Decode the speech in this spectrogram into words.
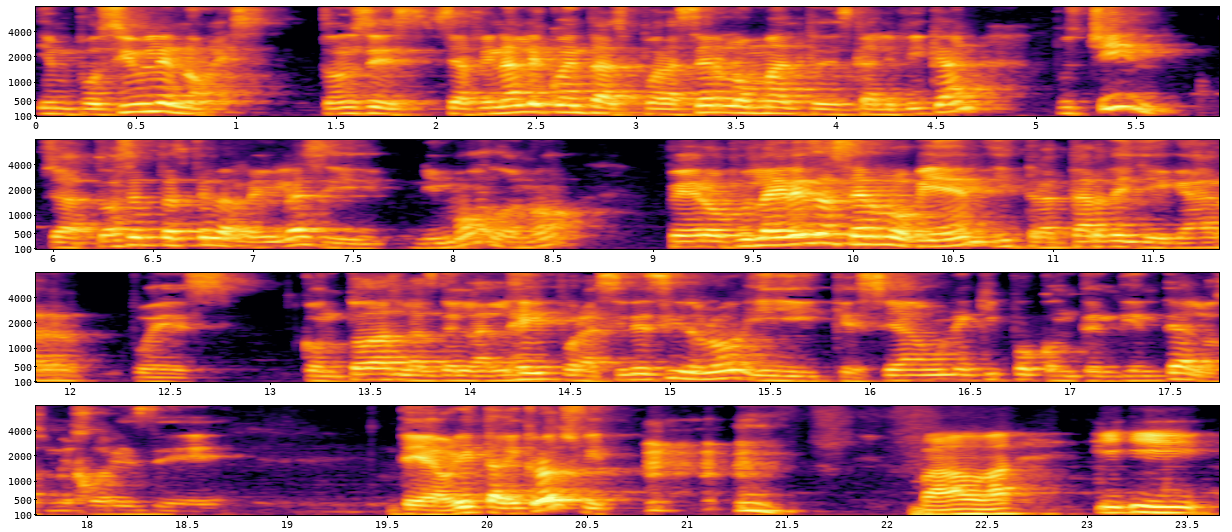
imposible no es. Entonces, si a final de cuentas por hacerlo mal te descalifican, pues chill. O sea, tú aceptaste las reglas y ni modo, ¿no? Pero pues la idea es hacerlo bien y tratar de llegar, pues, con todas las de la ley, por así decirlo, y que sea un equipo contendiente a los mejores de, de ahorita de CrossFit. Va, va. Y,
